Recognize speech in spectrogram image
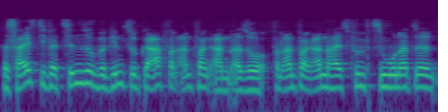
Das heißt, die Verzinsung beginnt sogar von Anfang an. Also von Anfang an heißt 15 Monate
